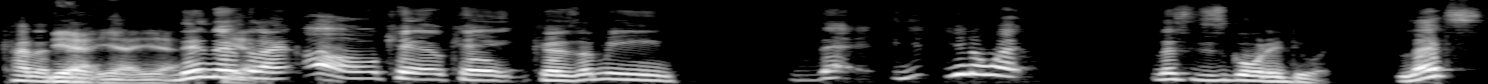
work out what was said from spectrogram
kind of yeah, thing yeah, yeah. then they'd yeah. be like oh okay okay because i mean that you, you know what let's just go in and do it let's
